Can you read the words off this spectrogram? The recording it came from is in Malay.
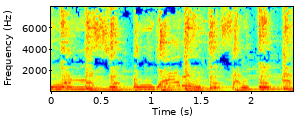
Akhirnya masuk penjara disangkut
